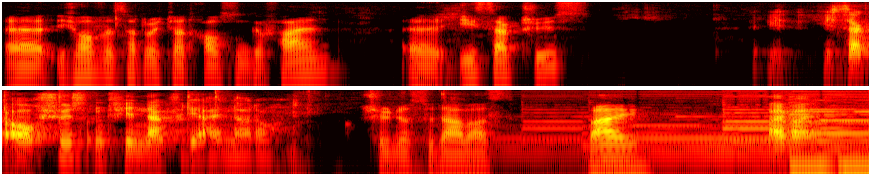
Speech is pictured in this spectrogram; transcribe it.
Äh, ich hoffe, es hat euch da draußen gefallen. Äh, ich sag Tschüss. Ich sage auch Tschüss und vielen Dank für die Einladung. Schön, dass du da warst. Bye. Bye, bye.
